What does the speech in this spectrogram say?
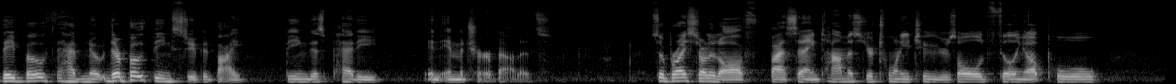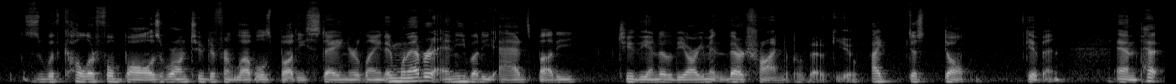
they both have no they're both being stupid by being this petty and immature about it so Bryce started off by saying, Thomas, you're 22 years old, filling up pool with colorful balls. We're on two different levels. Buddy, stay in your lane. And whenever anybody adds Buddy to the end of the argument, they're trying to provoke you. I just don't give in. And Pet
